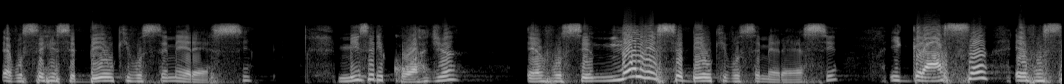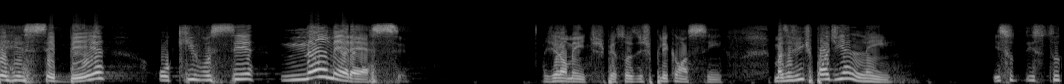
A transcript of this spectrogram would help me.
é você receber o que você merece. Misericórdia é você não receber o que você merece. E graça é você receber o que você não merece. Geralmente as pessoas explicam assim. Mas a gente pode ir além. Isso, isso,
